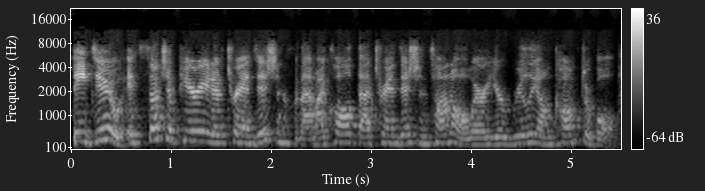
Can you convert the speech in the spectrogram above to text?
they do. It's such a period of transition for them. I call it that transition tunnel where you're really uncomfortable.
